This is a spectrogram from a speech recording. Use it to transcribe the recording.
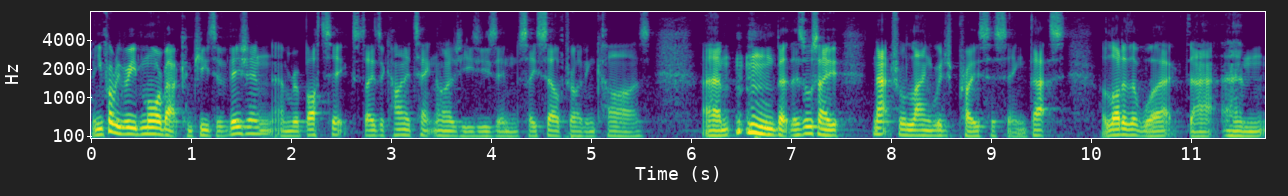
And you probably read more about computer vision and robotics. Those are kind of technologies used in, say, self-driving cars. Um, but there's also natural language processing. That's a lot of the work that um,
